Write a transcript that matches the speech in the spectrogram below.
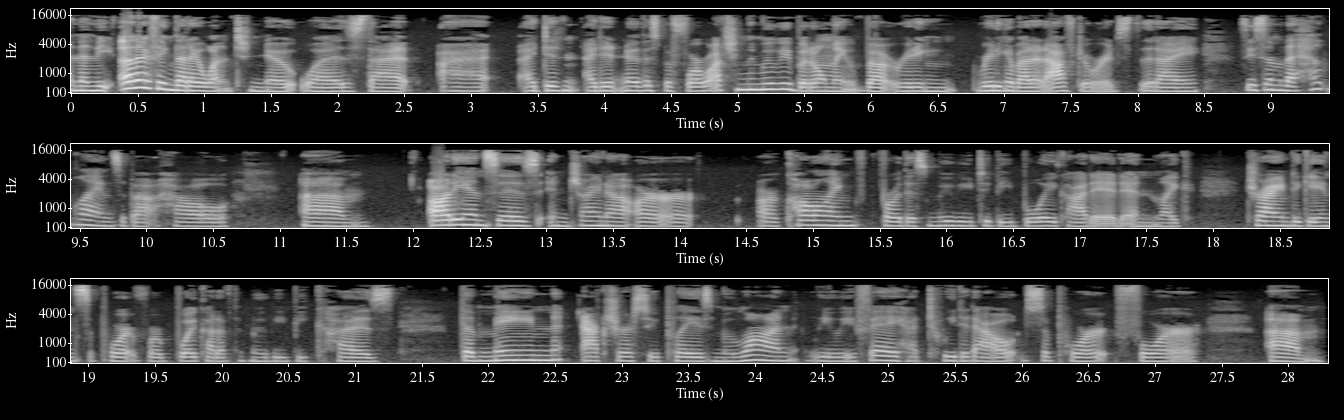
And then the other thing that I wanted to note was that I I didn't I didn't know this before watching the movie, but only about reading reading about it afterwards that I see some of the headlines about how um, audiences in China are are calling for this movie to be boycotted and like trying to gain support for boycott of the movie because the main actress who plays Mulan, Liu Yifei, had tweeted out support for um,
